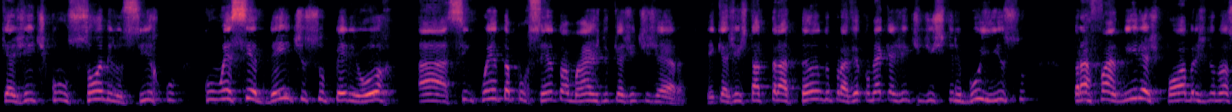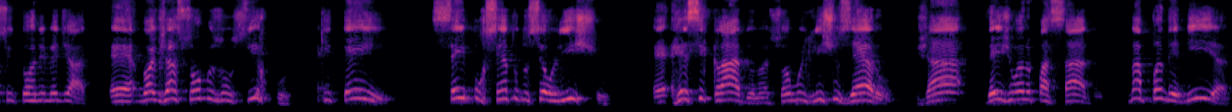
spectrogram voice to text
que a gente consome no circo, com um excedente superior a 50% a mais do que a gente gera. Em que a gente está tratando para ver como é que a gente distribui isso para famílias pobres do nosso entorno imediato. É, nós já somos um circo que tem 100% do seu lixo é, reciclado, nós somos lixo zero, já desde o ano passado. Na pandemia,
